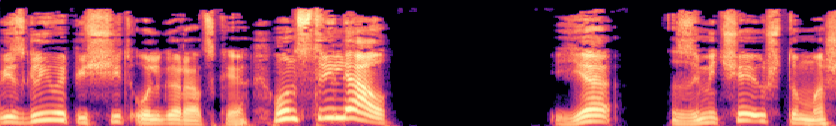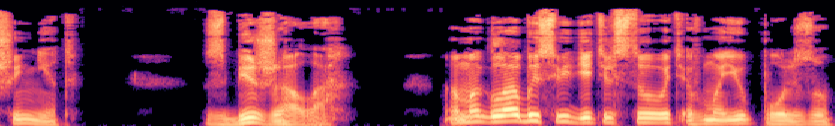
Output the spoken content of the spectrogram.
Визгливо пищит Ольга Радская. Он стрелял! Я замечаю, что Маши нет. Сбежала. А могла бы свидетельствовать в мою пользу.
